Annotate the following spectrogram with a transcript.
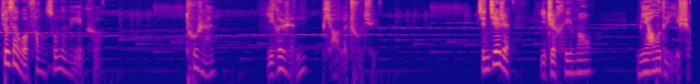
就在我放松的那一刻，突然，一个人飘了出去，紧接着，一只黑猫“喵”的一声，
